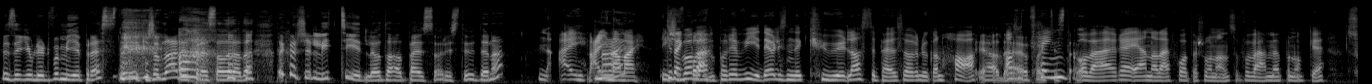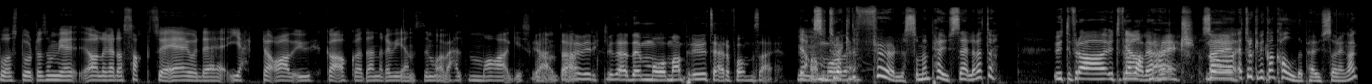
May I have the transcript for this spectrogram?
Hvis ikke blir det for mye press. Det virker som det er litt press allerede. Det er kanskje litt tidlig å ta et pauseår i studiene. Nei. Nei, nei, nei. Ikke Ikke tenk på være det. med på revy. Det er jo liksom det kuleste pauseåret du kan ha. Ja, det er altså, faktisk tenk det. å være en av de få personene som får være med på noe så stort. Og som vi allerede har sagt, så er jo det hjertet av uka, akkurat den revyen. Så det må være helt magisk Ja, det er virkelig det. Det må man prioritere å få med seg. Ja, Man så må tror jeg ikke det føles som en pause heller, vet du. Ut ifra ut ifra Ja, hva vi har nei, hørt. Så nei. jeg tror ikke vi kan kalle det pauseår engang.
